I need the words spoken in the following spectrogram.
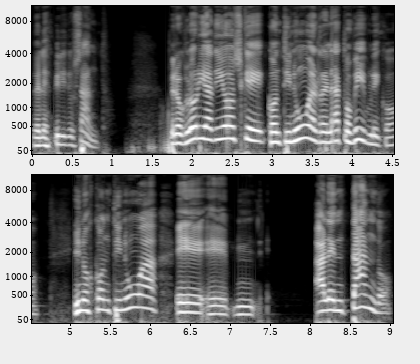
del Espíritu Santo. Pero gloria a Dios que continúa el relato bíblico y nos continúa eh, eh, alentando.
